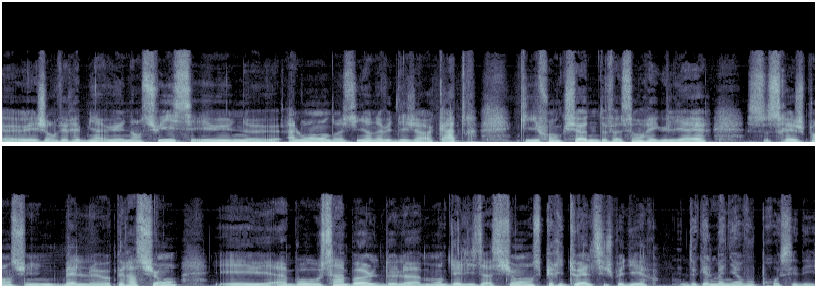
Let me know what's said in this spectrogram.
Euh, et j'en verrai bien une en Suisse et une à Londres. S'il y en avait déjà quatre qui fonctionnent de façon régulière, ce serait, je pense, une belle opération et un beau symbole de la mondialisation spirituelle, si je peux dire de quelle manière vous procédez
